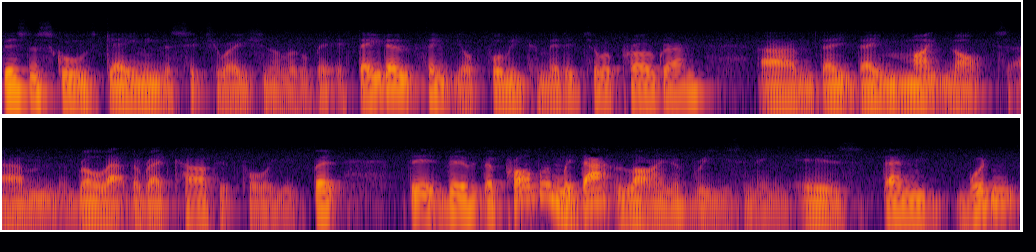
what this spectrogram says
Business schools gaming the situation a little bit. If they don't think you're fully committed to a program, um, they, they might not um, roll out the red carpet for you. But the, the, the problem with that line of reasoning is then wouldn't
